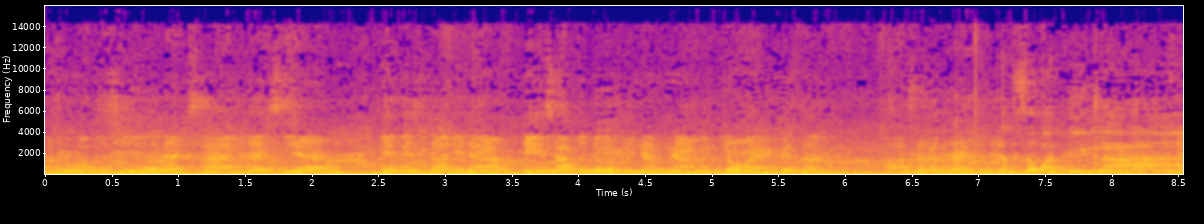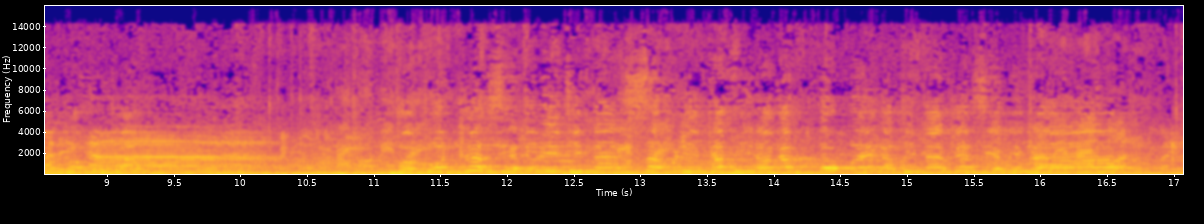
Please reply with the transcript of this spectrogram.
And we hope to see you next time, next year. If it's not enough, this afternoon we can come and join with the uh, celebration. สวัสดีครับสวัสดีค่ะ ขอบคุณเครื่องเสียงที่ดีทีมงานสับปรีครับพี่น้องครับตบมือให้กับทีมงานเครื่องเสียงด้วยครับ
